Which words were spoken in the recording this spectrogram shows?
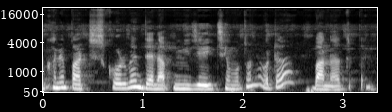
ওখানে পারচেস করবেন দেন আপনি নিজের ইচ্ছে মতন ওটা বানাতে পারেন।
